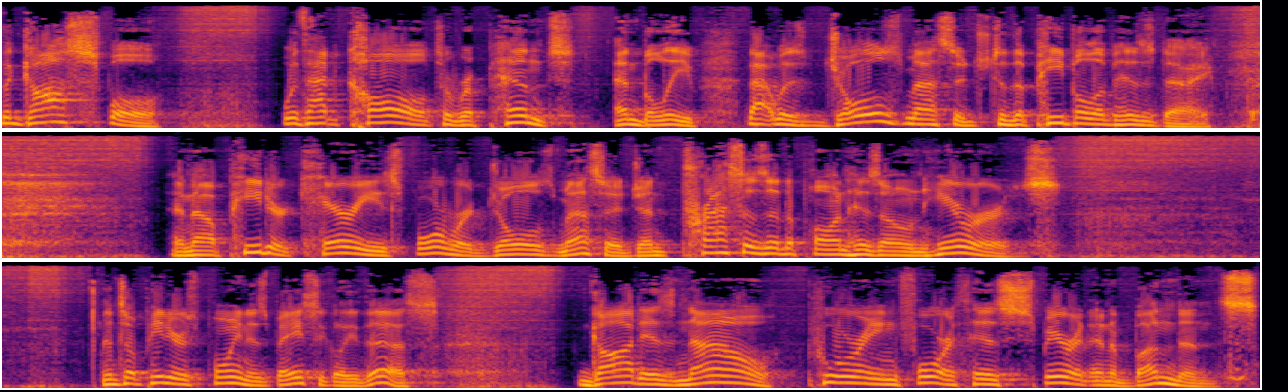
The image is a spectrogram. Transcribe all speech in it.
The gospel with that call to repent and believe. That was Joel's message to the people of his day. And now Peter carries forward Joel's message and presses it upon his own hearers. And so Peter's point is basically this God is now pouring forth his spirit in abundance.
